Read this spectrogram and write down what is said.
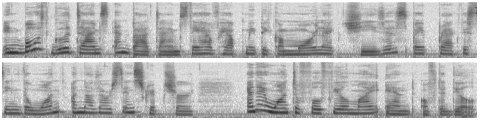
In both good times and bad times, they have helped me become more like Jesus by practicing the one another's in Scripture, and I want to fulfill my end of the deal.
